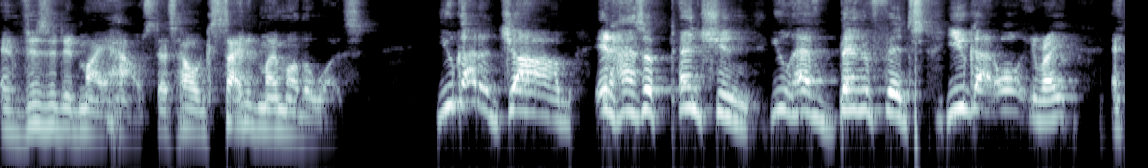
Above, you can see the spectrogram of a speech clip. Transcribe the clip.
and visited my house. That's how excited my mother was. You got a job. It has a pension. You have benefits. You got all right." And,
